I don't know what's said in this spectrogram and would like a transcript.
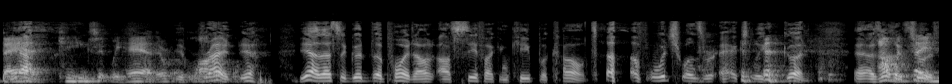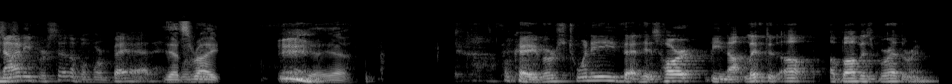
bad Yeah. kings that we had. There were a lot right? Yeah, yeah. That's a good uh, point. I'll I'll see if I can keep a count of which ones were actually good. I would say ninety percent of them were bad. That's we- right. yeah, yeah. Okay, verse twenty: that his heart be not lifted up above his brethren,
